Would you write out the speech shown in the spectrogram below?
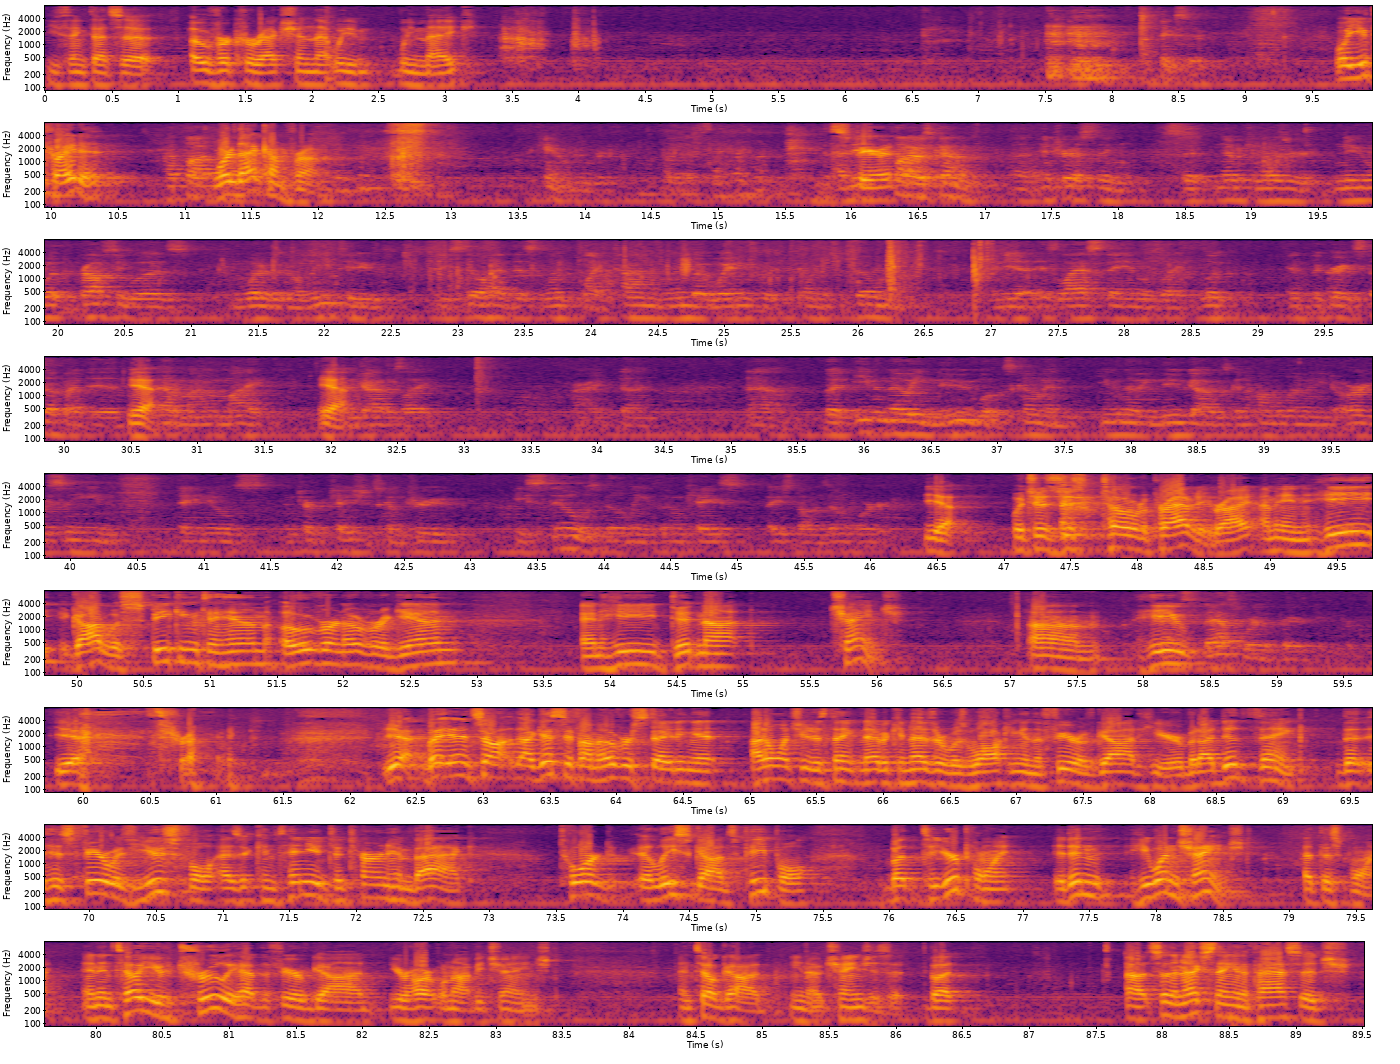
you think that's a overcorrection that we we make? I think so. Well, you prayed it. I thought. Where'd that come from? I can't remember. The I, Spirit. I thought I was kind of interesting that Nebuchadnezzar knew what the prophecy was and what it was going to lead to. He still had this limp, like time in limbo, waiting for it to come to fulfillment. And yet, his last stand was like, "Look at the great stuff I did Yeah. out of my own might." Yeah. And God was like, "All right, done." Um, but even though he knew what was coming, even though he knew God was going to humble him, and he'd already seen Daniel's interpretations come true, he still was building his own case based on his own word. Yeah, which is just total depravity, right? I mean, he God was speaking to him over and over again, and he did not change. Um, he, that's, that's where the prayer came from. yeah, that's right. Yeah, but and so I guess if I'm overstating it, I don't want you to think Nebuchadnezzar was walking in the fear of God here, but I did think that his fear was useful as it continued to turn him back toward at least God's people. But to your point, it didn't he wasn't changed at this point. And until you truly have the fear of God, your heart will not be changed. Until God, you know, changes it. But uh, so the next thing in the passage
